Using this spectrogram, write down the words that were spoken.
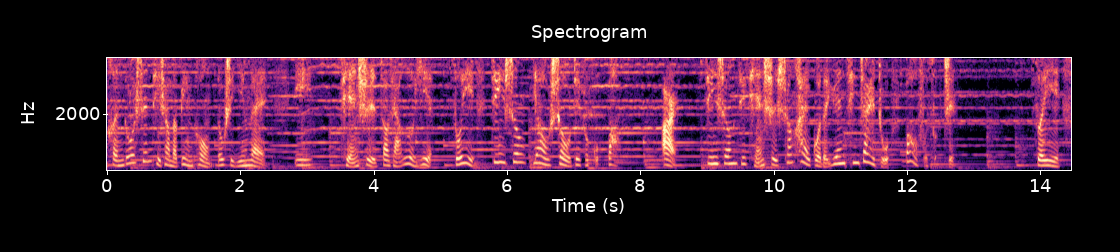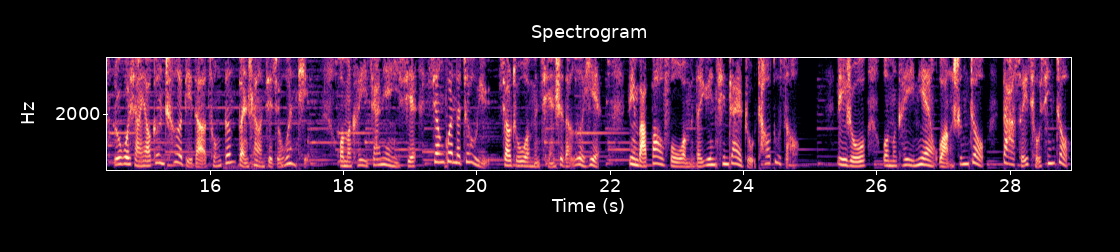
很多身体上的病痛都是因为一前世造下恶业，所以今生要受这个果报；二。今生及前世伤害过的冤亲债主报复所致，所以如果想要更彻底的从根本上解决问题，我们可以加念一些相关的咒语，消除我们前世的恶业，并把报复我们的冤亲债主超度走。例如，我们可以念往生咒、大随求心咒、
